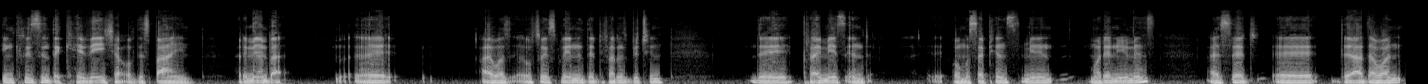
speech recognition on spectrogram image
increasing the curvature of the spine. Remember, uh, I was also explaining the difference between the primates and uh, Homo sapiens, meaning modern humans. I said uh, the other one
